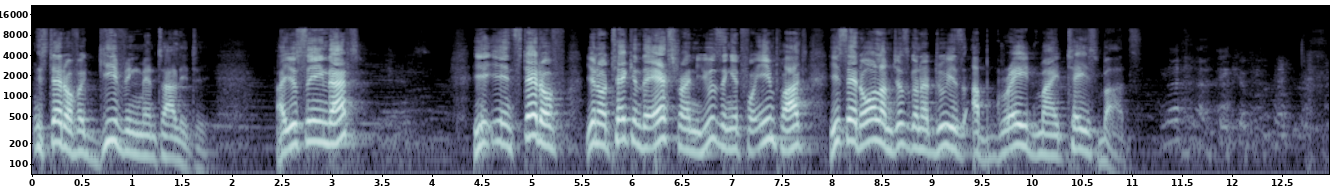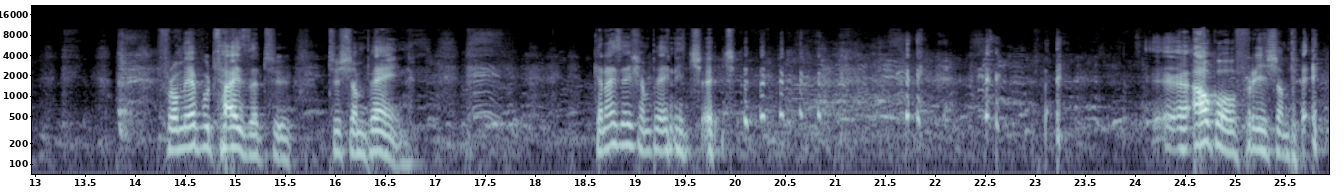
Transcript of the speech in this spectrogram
instead of a giving mentality. Are you seeing that? He, instead of you know taking the extra and using it for impact, he said, "All I'm just going to do is upgrade my taste buds from appetizer to to champagne." Can I say champagne in church? uh, alcohol-free champagne.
